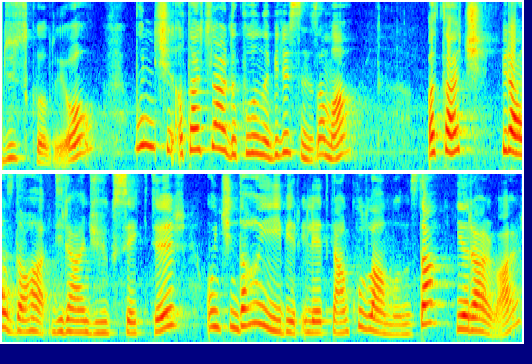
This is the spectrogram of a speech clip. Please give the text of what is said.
düz kalıyor. Bunun için ataçlar da kullanabilirsiniz ama ataç biraz daha direnci yüksektir. Onun için daha iyi bir iletken kullanmanızda yarar var.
